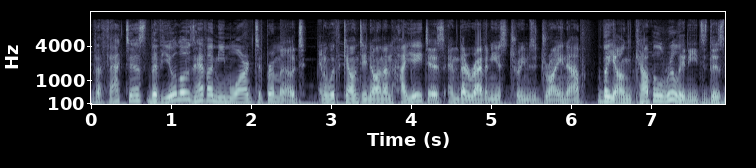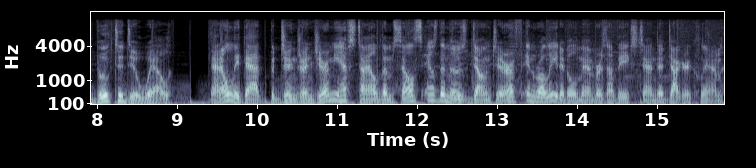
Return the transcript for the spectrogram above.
The fact is, the Vuolos have a memoir to promote, and with counting on an hiatus and their revenue streams drying up, the young couple really needs this book to do well. Not only that, but Jinger and Jeremy have styled themselves as the most down-to-earth and relatable members of the extended Duggar clan.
